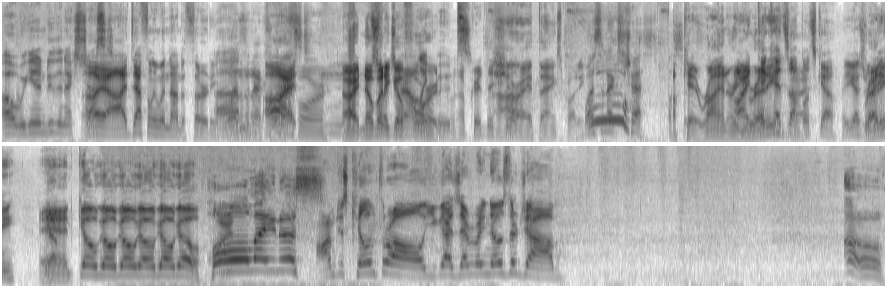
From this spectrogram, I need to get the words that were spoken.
Oh, we're gonna do the next chest? oh yeah, I definitely went down to 30. Uh, Where's the next all right, chest? Four. mm, All right, nobody switching go forward. boots. Upgrade this shit. All right, thanks, buddy. Where's the next chest? Okay, Ryan, are you right, ready? dickheads up. Let's go. Are you guys Ready? ready? And go, go, go, go, go, go. Paulinus. I'm just killing Thrall. You guys, everybody knows their job. Oh.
